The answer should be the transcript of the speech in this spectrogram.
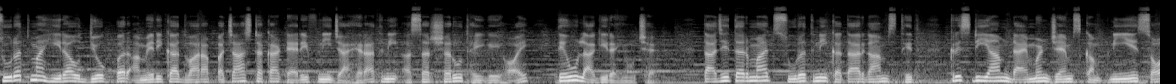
સુરતમાં હીરા ઉદ્યોગ પર અમેરિકા દ્વારા પચાસ ટકા ટેરિફની જાહેરાતની અસર શરૂ થઈ ગઈ હોય તેવું લાગી રહ્યું છે. તાજેતરમાં જ સુરતની કતારગામ સ્થિત ક્રિસ્ડિયામ ડાયમંડ જેમ્સ કંપનીએ સો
